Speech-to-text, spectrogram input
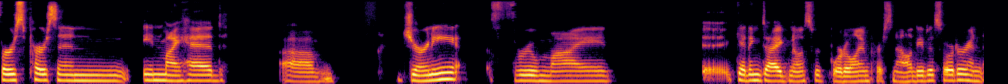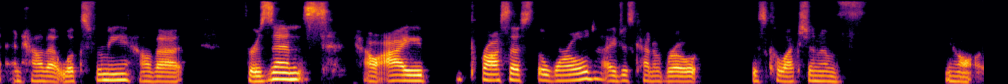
first person in my head um, journey through my uh, getting diagnosed with borderline personality disorder and, and how that looks for me, how that presents, how I process the world. I just kind of wrote this collection of, you know,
